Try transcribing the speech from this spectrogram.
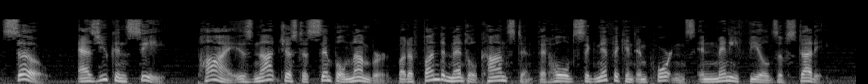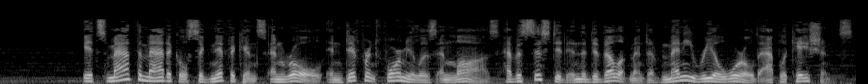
So, as you can see, pi is not just a simple number but a fundamental constant that holds significant importance in many fields of study. Its mathematical significance and role in different formulas and laws have assisted in the development of many real-world applications.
